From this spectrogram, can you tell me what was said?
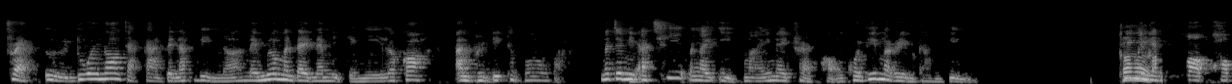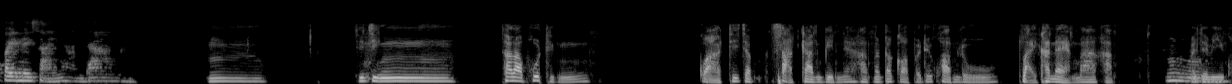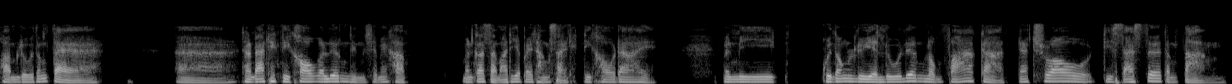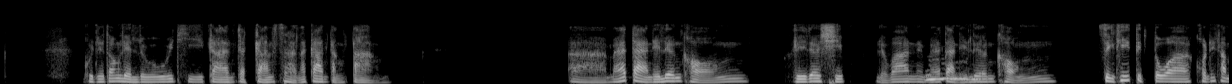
แทร็กอื่นด้วยนอกจากการเป็นนักบินเนาะในเมื่อมันดินามิกอย่างนี้ แล้วก็ unpredictable อะ มันจะมีอาชีพอะไรอีกไหมในแทร็กของคนที่มาเรียนการบินที่มันยังพอพอไปในสายงานได้อืม จริง ๆ ถ้าเราพูดถึงกว่าที่จะศาสตร์การบินเนี่ยครับ มันประกอบไปด้วยความรู้หลายแขนงมากครับ มันจะมีความรู้ตั้งแต่ทางด้านเทคนิคก็เรื่องหนึ่งใช่ไหมครับ มันก็สามารถที่จะไปทางสายเทคนิคได้ มันมี คุณต้องเรียนรู้เรื่องลมฟ้าอากาศ natural disaster ต่างๆ คุณจะต้องเรียนรู้วิธีการจัดการสถานการณ์ต่างๆ แม้แต่ในเรื่องของ leadership หรือว่าแม้แต่ในเรื่องของสิ่งที่ติดตัวคนที่ท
